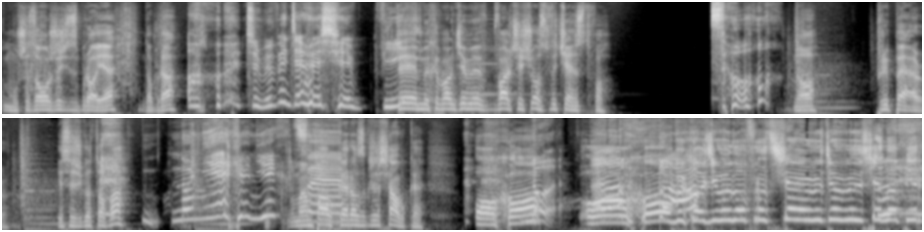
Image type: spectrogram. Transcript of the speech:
muszę założyć zbroję. Dobra. Czy my będziemy się bić? Ty, my chyba będziemy walczyć o zwycięstwo. Co? No. Prepare. Jesteś gotowa? No nie, ja nie chcę. Mam pałkę rozgrzeszałkę. Oho! No, Oho! Wychodzimy na front siebie, będziemy się napier...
